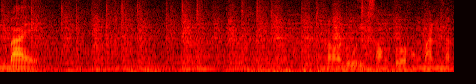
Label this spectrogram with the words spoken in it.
นใบ รอดูอีก 2 ตัวของมันก่อน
